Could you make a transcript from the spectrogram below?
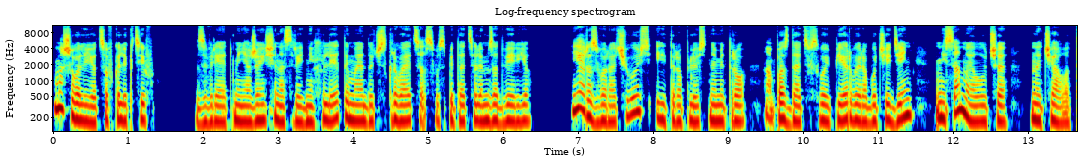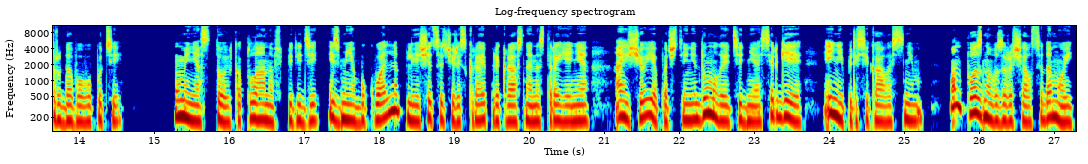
Маша вольется в коллектив. Заверяет меня женщина средних лет, и моя дочь скрывается с воспитателем за дверью. Я разворачиваюсь и тороплюсь на метро. Опоздать в свой первый рабочий день — не самое лучшее начало трудового пути. У меня столько планов впереди, из меня буквально плещется через край прекрасное настроение. А еще я почти не думала эти дни о Сергее и не пересекалась с ним. Он поздно возвращался домой,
